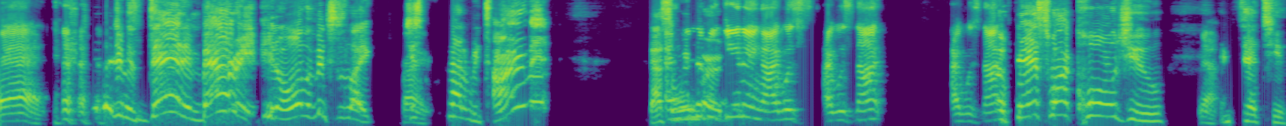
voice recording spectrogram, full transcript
dead. she was dead and buried. You know, all the bitches like, right. just out of retirement? That's and in the heard. beginning, I was I was not I was not so Francois called you yeah. and said to you,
